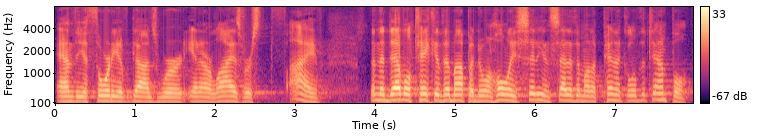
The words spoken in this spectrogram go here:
and the authority of God's Word in our lives. Verse 5 Then the devil taketh them up into a holy city and setteth them on a pinnacle of the temple,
